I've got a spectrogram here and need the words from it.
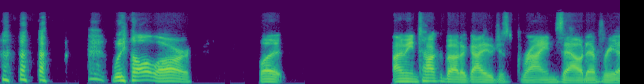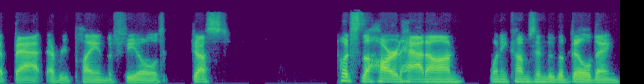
we all are. But I mean, talk about a guy who just grinds out every at bat, every play in the field, just puts the hard hat on when he comes into the building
